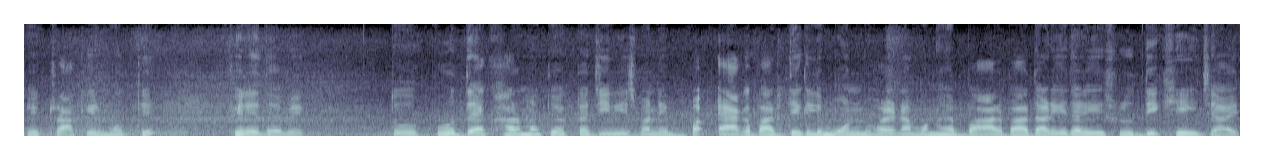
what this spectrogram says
সেই ট্রাকের মধ্যে ফেলে দেবে। তো পুরো দেখার মতো একটা জিনিস মানে একবার দেখলে মন ভরে না, মনে হয় বারবার দাঁড়িয়ে দাঁড়িয়ে শুধু দেখেই যায়।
